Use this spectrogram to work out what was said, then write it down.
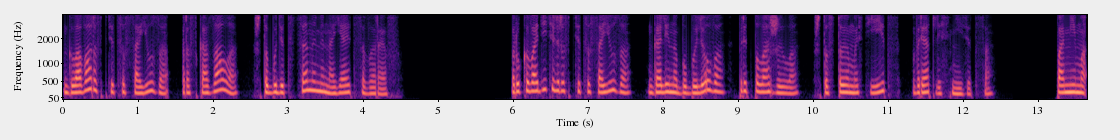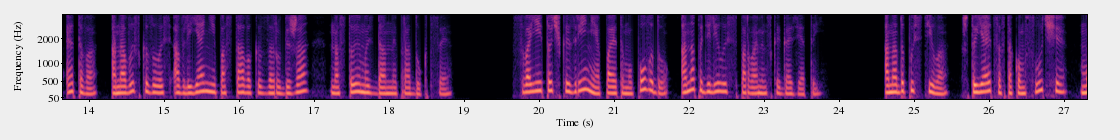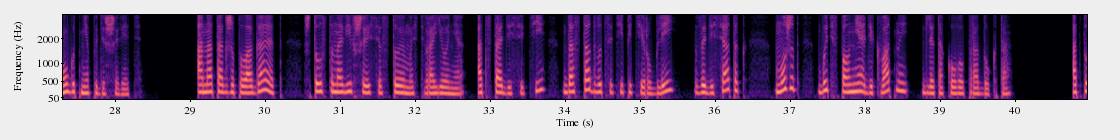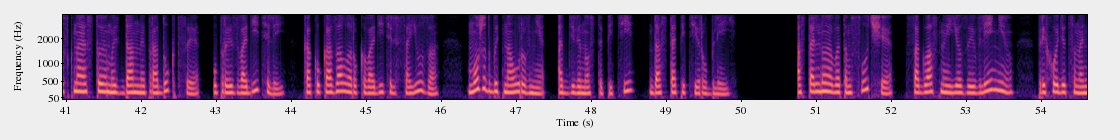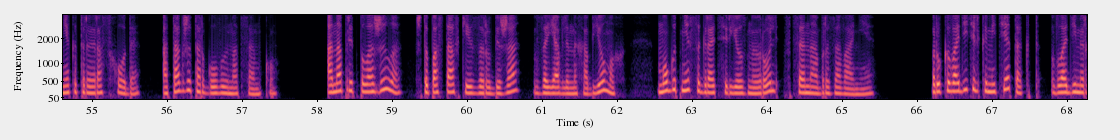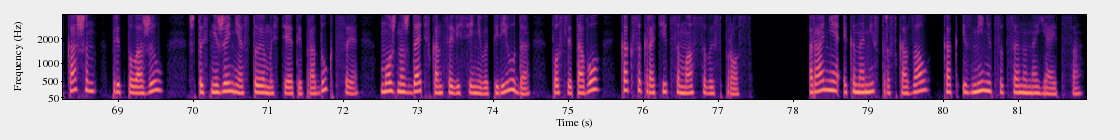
Глава Росптицесоюза рассказала, что будет с ценами на яйца в РФ. Руководитель Росптицесоюза Галина Бобылева предположила, что стоимость яиц вряд ли снизится. Помимо этого, она высказалась о влиянии поставок из-за рубежа на стоимость данной продукции. Своей точкой зрения по этому поводу она поделилась с парламентской газетой. Она допустила, что яйца в таком случае могут не подешеветь. Она также полагает, что установившаяся стоимость в районе от 110 до 125 рублей за десяток может быть вполне адекватной для такого продукта. Отпускная стоимость данной продукции у производителей, как указала руководитель Союза, может быть на уровне от 95 до 105 рублей. Остальное в этом случае, согласно ее заявлению, приходится на некоторые расходы, а также торговую наценку. Она предположила, что поставки из-за рубежа в заявленных объемах могут не сыграть серьезную роль в ценообразовании. Руководитель комитета КТ Владимир Кашин предположил, что снижение стоимости этой продукции можно ждать в конце весеннего периода после того, как сократится массовый спрос. Ранее экономист рассказал, как изменятся цены на яйца.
